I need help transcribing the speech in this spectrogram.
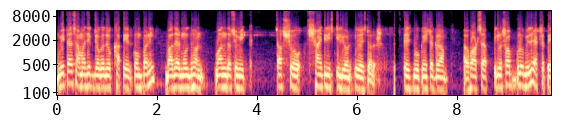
মেটা সামাজিক যোগাযোগ খাতের কোম্পানি, বাজার মূলধন ওয়ান দশমিক চারশো সাঁত্রিশ trillion US dollar. Facebook Instagram WhatsApp এগুলো সবগুলো মিলে একসাথে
